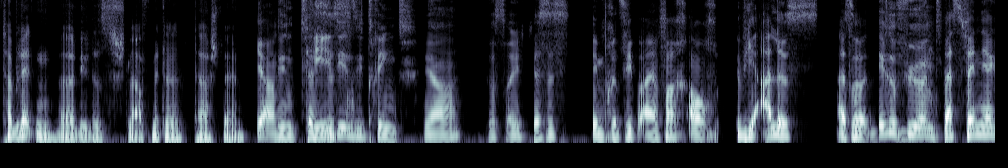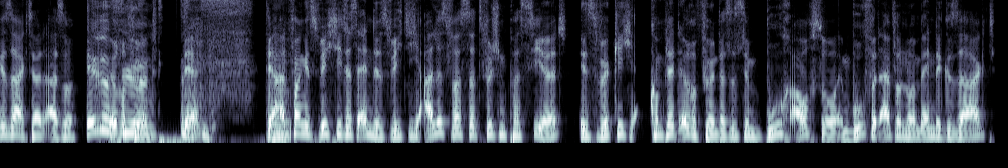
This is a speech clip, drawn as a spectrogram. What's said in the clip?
Tabletten, äh, die das Schlafmittel darstellen. Ja, Den das Tee, ist, den sie trinkt. Ja, du hast recht. das ist im Prinzip einfach auch wie alles. Also, Irreführend. was Sven ja gesagt hat. Also, Irreführend. Der, der Ja. Anfang ist wichtig, das Ende ist wichtig. Alles, was dazwischen passiert, ist wirklich komplett irreführend. Das ist im Buch auch so. Im Buch wird einfach nur am Ende gesagt,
